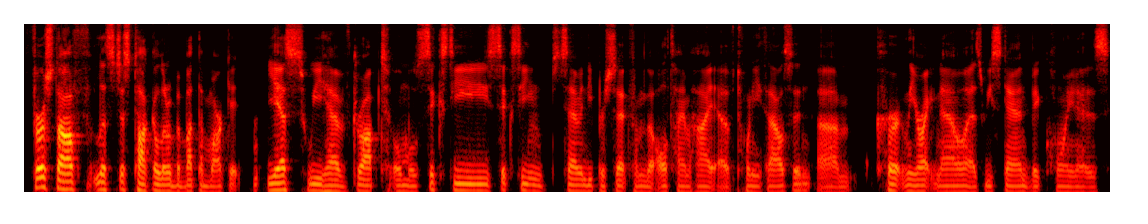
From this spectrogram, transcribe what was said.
first off, let's just talk a little bit about the market. Yes, we have dropped almost 60, 16, 70% from the all-time high of 20,000. Um, currently, right now, as we stand, Bitcoin is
